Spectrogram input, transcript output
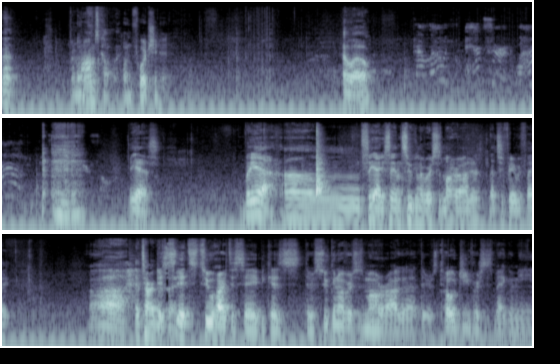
Huh. My mom's calling. Unfortunate. Hello. Hello, you answered. Wow. Yes. But yeah, um, so yeah, you're saying Sukuna versus Maharaja? That's your favorite fight? Ah, It's hard to it's, say. It's too hard to say because there's Sukuna versus Mahoraga, there's Toji versus Megumi,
